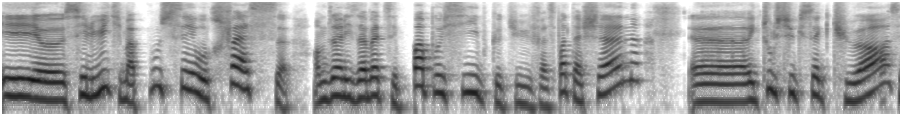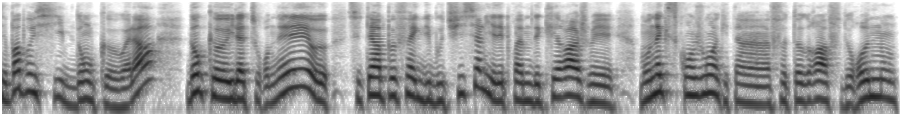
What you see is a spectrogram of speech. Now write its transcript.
Et euh, c'est lui qui m'a poussé aux fesses en me disant, Elisabeth, c'est pas possible que tu fasses pas ta chaîne. Euh, avec tout le succès que tu as, c'est pas possible. Donc euh, voilà. Donc il a tourné. c'était un peu fait avec des bouts de ficelle. Il y a des problèmes d'éclairage, mais mon ex-conjoint, qui était un photographe de renom,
